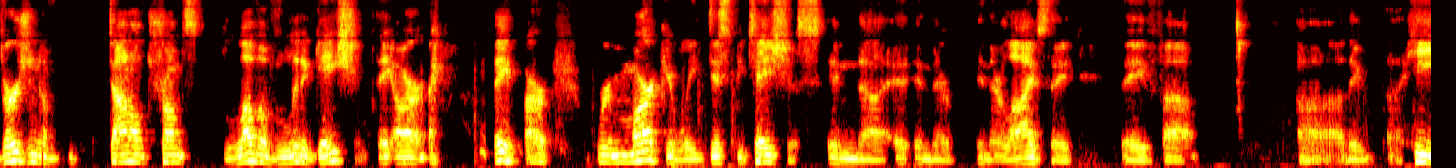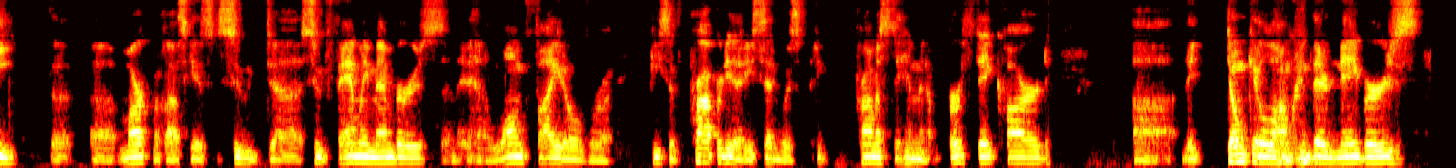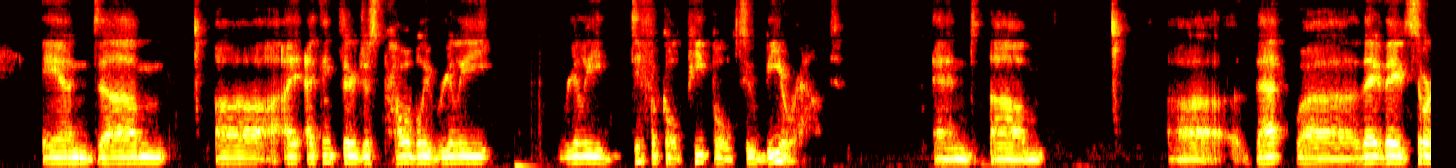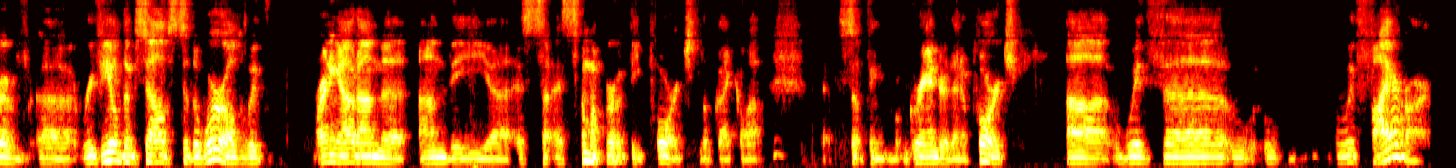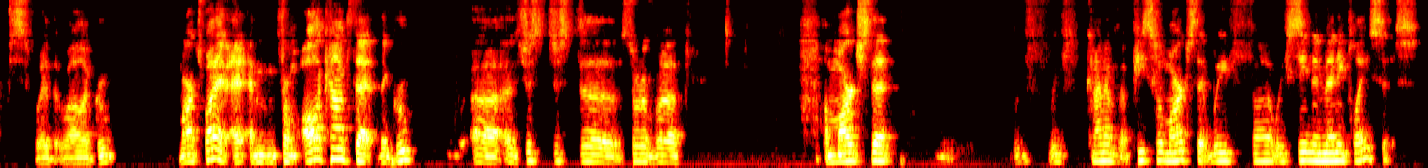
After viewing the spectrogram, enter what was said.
version of Donald Trump's love of litigation. They are they are remarkably disputatious in uh, in their in their lives. They they've uh, uh, they uh, he the uh, Mark McCloskey has sued uh, sued family members, and they had a long fight over a piece of property that he said was he promised to him in a birthday card. they don't get along with their neighbors and um, uh, I, I, think they're just probably really, really difficult people to be around. and um, uh, that uh, they they sort of uh, revealed themselves to the world with running out on the on the uh, as, as someone wrote the porch looked like well, something grander than a porch uh, with with firearms with well a group marched by it and from all accounts that the group uh, is just just uh, sort of a, a march that we've, we've kind of a peaceful march that we've uh, we've seen in many places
